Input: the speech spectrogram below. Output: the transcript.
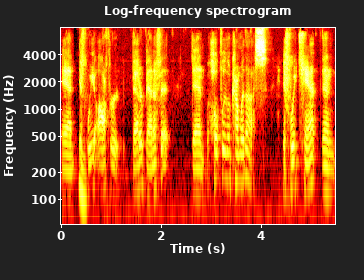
And if hmm. we offer better benefit, then hopefully they'll come with us if we can't, then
